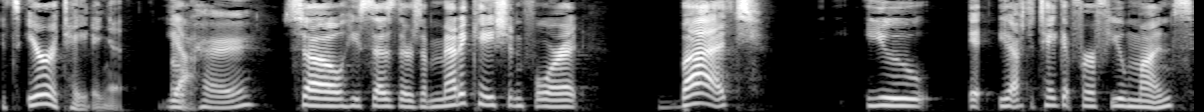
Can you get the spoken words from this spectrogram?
it's irritating it. Yeah. Okay. So he says there's a medication for it, but you it, you have to take it for a few months.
